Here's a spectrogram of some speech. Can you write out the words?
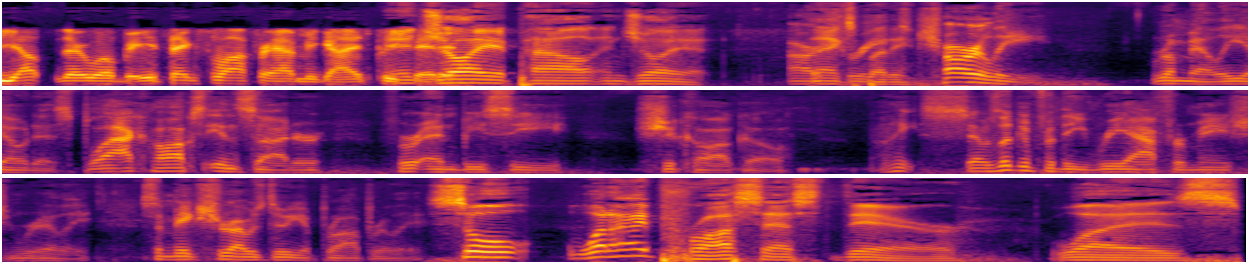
Yep, there will be. Thanks a lot for having me, guys. Appreciate Enjoy it. it, pal. Enjoy it. Our Thanks, treat. buddy. Charlie Roumeliotis, Blackhawks insider for NBC Chicago. Nice. I was looking for the reaffirmation, really, to make sure I was doing it properly. So what I processed there was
